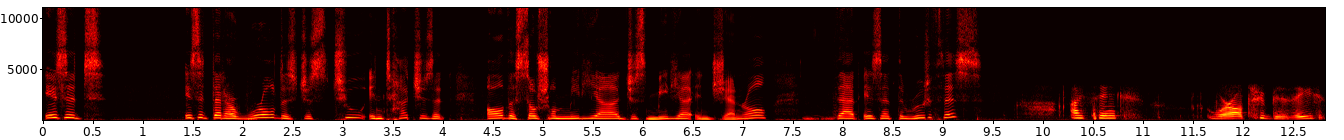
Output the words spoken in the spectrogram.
Is it? Is it that our world is just too in touch? Is it all the social media, just media in general, that is at the root of this? I think we're all too busy.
